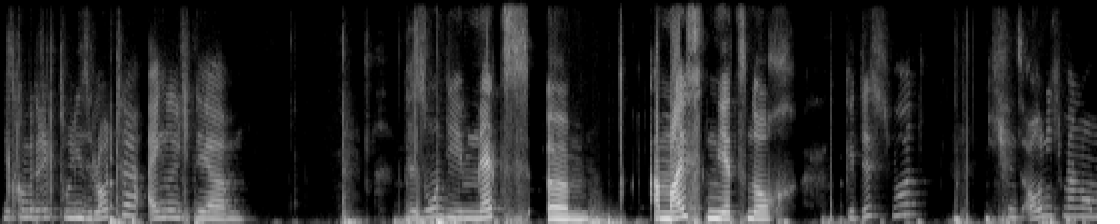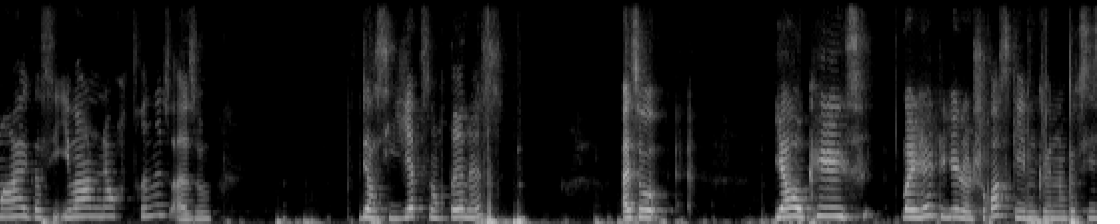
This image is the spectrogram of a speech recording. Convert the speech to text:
Jetzt kommen wir direkt zu Lieselotte, eigentlich der Person, die im Netz ähm, am meisten jetzt noch gedisst wird. Ich finde es auch nicht mehr normal, dass sie immer noch drin ist. Also, dass sie jetzt noch drin ist. Also, ja, okay, man hätte ihr eine Chance geben können, aber sie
